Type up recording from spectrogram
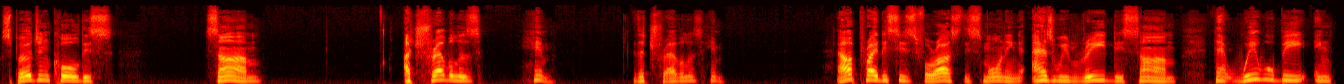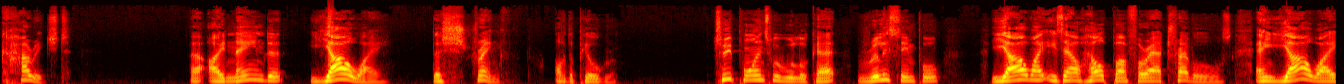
Spurgeon called this psalm a traveler's hymn. A traveler's hymn. Our prayer this is for us this morning as we read this psalm that we will be encouraged. Uh, I named it Yahweh, the strength of the pilgrim. Two points we will look at, really simple. Yahweh is our helper for our travels, and Yahweh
